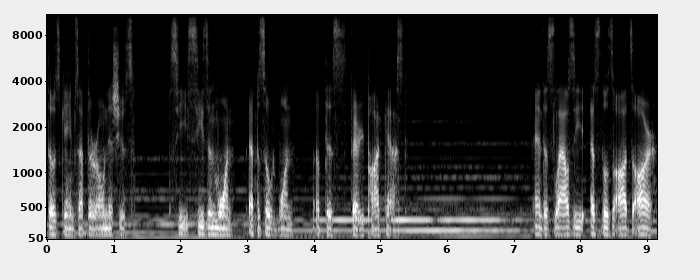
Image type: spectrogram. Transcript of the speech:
those games have their own issues. See Season 1, Episode 1 of this very podcast. And as lousy as those odds are,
